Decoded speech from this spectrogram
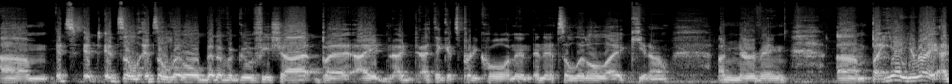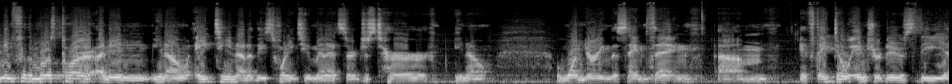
um, it's it, it's a it's a little bit of a goofy shot, but I I, I think it's pretty cool and and it's a little like you know unnerving. Um, but yeah, you're right. I mean, for the most part, I mean, you know, 18 out of these 22 minutes are just her, you know, wondering the same thing. Um, if they don't introduce the uh,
